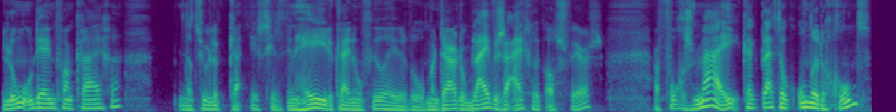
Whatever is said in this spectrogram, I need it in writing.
longoedeem van krijgen. Natuurlijk zit het in hele kleine hoeveelheden erop. Maar daardoor blijven ze eigenlijk als vers. Maar volgens mij, kijk, het blijft ook onder de grond.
